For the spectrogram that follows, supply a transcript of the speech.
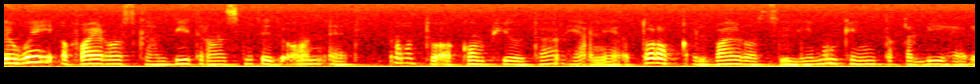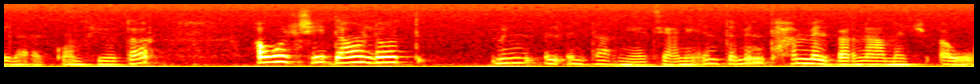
The way a virus can be transmitted on it onto a computer يعني طرق الفيروس اللي ممكن ينتقل بيها إلى الكمبيوتر أول شيء download من الإنترنت. يعني أنت من تحمل برنامج أو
